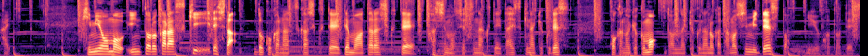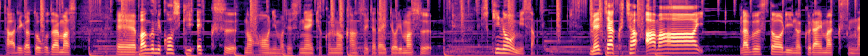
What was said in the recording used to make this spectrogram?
はい。君を思うイントロから好きでした。どこか懐かしくてでも新しくて歌詞も切なくて大好きな曲です。他の曲もどんな曲なのか楽しみです。ということでした。ありがとうございます、えー、番組公式 X の方にもですね曲の感想いただいております。月の海さん。めちゃくちゃ甘い。ラブストーリーのクライマックスに流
